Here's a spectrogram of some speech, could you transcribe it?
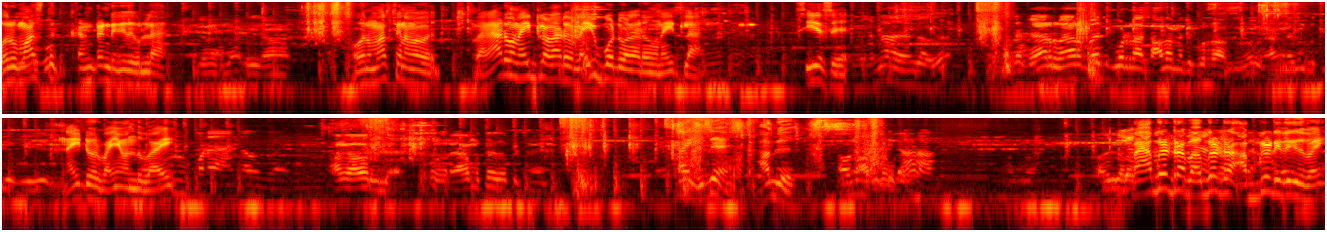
ஒரு மாதத்துக்கு கண்டென்ட் இருக்குது உள்ள. ஒரு மாதத்துக்கு நம்ம விளையாடுவோம் நைட்டில் விளையாடுவோம். லைவ் போட்டு விளையாடுவோம் நைட்டில் சிஎஸ்ஸு என்ன வேற வேற மேட்ச் போடுறா சாதா மேட்ச் போடுறா நைட் ஒரு பையன் வந்து பாய் அங்கே ஆகிறது இல்லை. ரேமு ஏதோ பிரச்சனை பாய் இது ஆகு அவனும் புரியுதா அதுக்கு அப்கிரேட் அப்கிரேட் அப்கிரேட் இதுக்குது பாய்?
